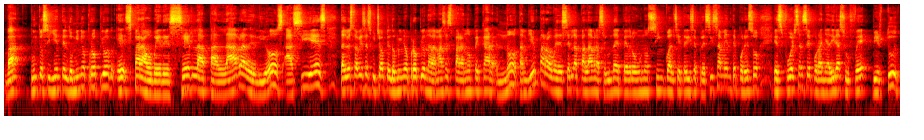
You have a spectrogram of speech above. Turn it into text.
Va, punto siguiente, el dominio propio es para obedecer la palabra de Dios, así es. Tal vez tú habías escuchado que el dominio propio nada más es para no pecar, no, también para obedecer la palabra. Segunda de Pedro 1, 5 al 7 dice, precisamente por eso esfuércense por añadir a su fe virtud,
